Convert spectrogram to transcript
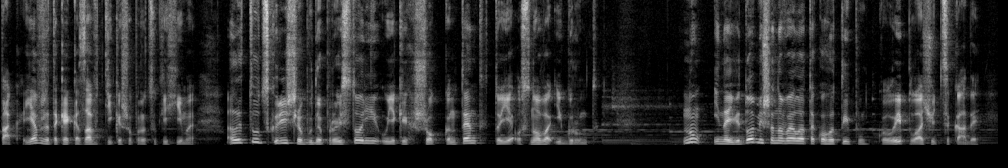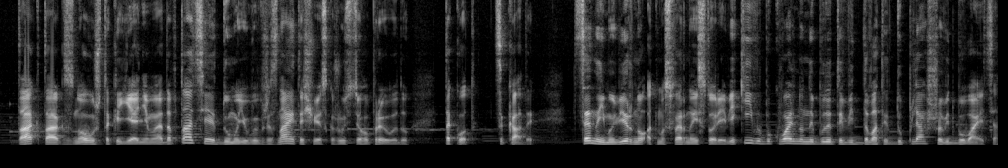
Так, я вже таке казав тільки що про Цукіхіме, але тут скоріше буде про історії, у яких шок-контент то є основа і ґрунт. Ну, і найвідоміша новела такого типу, коли плачуть цикади. Так, так, знову ж таки є аніме адаптація. Думаю, ви вже знаєте, що я скажу з цього приводу. Так от, цикади. Це неймовірно атмосферна історія, в якій ви буквально не будете віддавати дупля, що відбувається.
